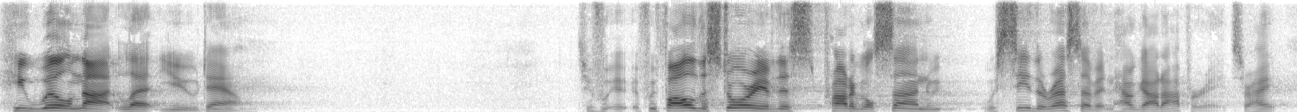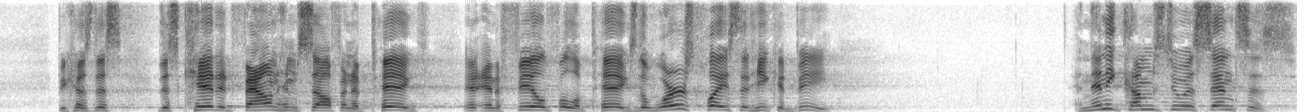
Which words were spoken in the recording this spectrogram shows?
He will not let you down. So if, we, if we follow the story of this prodigal son, we, we see the rest of it and how God operates, right? Because this, this kid had found himself in a pig, in a field full of pigs, the worst place that he could be. And then he comes to his senses.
